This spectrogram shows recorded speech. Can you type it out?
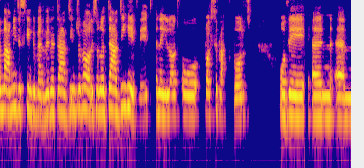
oedd mam i dysgu'n gyferfyn y dadi'n dreforus, ond oedd dadi hefyd yn aelod o Boes y Blackboard, oedd e yn um,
